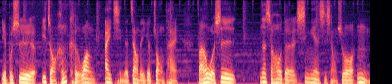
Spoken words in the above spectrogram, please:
也不是一种很渴望爱情的这样的一个状态。反而我是那时候的信念是想说，嗯，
